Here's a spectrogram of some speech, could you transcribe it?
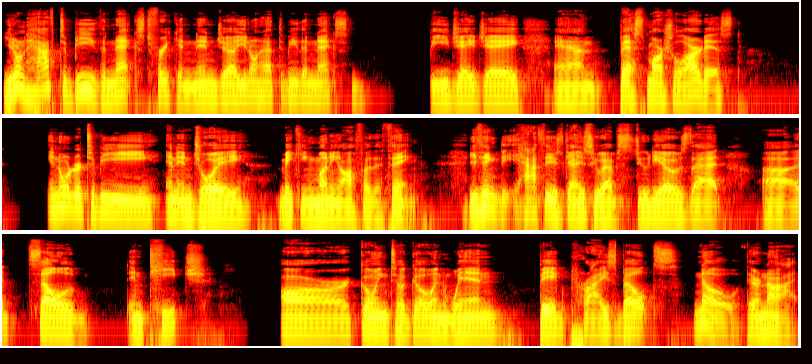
You don't have to be the next freaking ninja. You don't have to be the next BJJ and best martial artist in order to be and enjoy making money off of the thing. You think the, half these guys who have studios that uh, sell and teach are going to go and win big prize belts? No, they're not.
